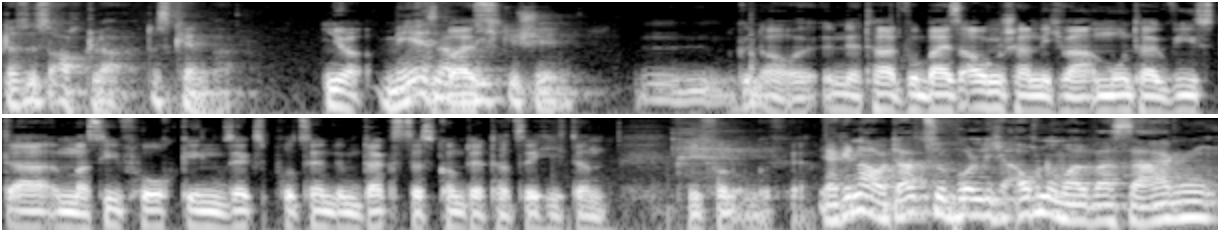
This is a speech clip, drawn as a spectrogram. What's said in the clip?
das ist auch klar. Das kennen wir. Ja, Mehr ist aber nicht geschehen. Genau, in der Tat. Wobei es augenscheinlich war am Montag, wie es da massiv hochging, 6% im DAX, das kommt ja tatsächlich dann nicht von ungefähr. Ja, genau. Dazu wollte ich auch noch mal was sagen,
